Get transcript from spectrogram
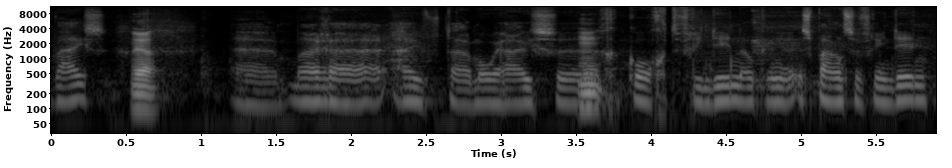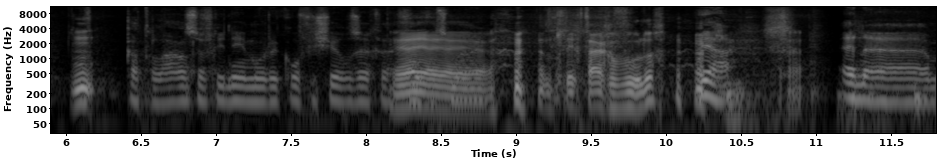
gezondheidswijs. ja. Eh, maar eh, hij heeft daar een mooi huis eh, Hm. gekocht. Vriendin, ook een, een Spaanse vriendin. Hm. Catalaanse vriendin moet ik officieel zeggen. Ja, ja, ja, ja. Het ligt daar gevoelig. Ja. En ehm,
